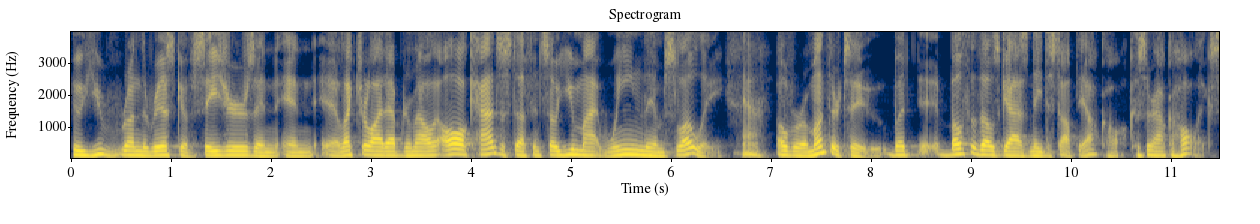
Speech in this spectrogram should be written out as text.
who you run the risk of seizures and and electrolyte abnormality, all kinds of stuff, and so you might wean them slowly Yeah. over a month or two. But uh, both of those guys need to stop the alcohol because they're alcoholics.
